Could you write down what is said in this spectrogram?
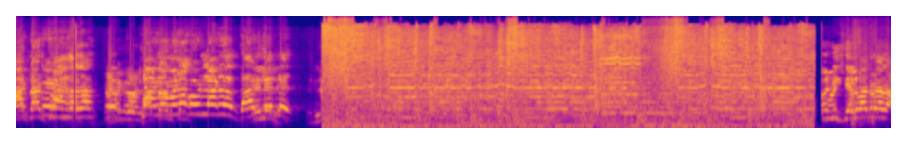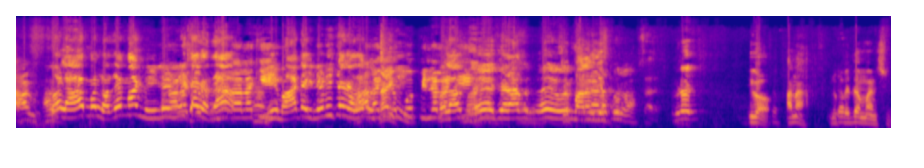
మాట్లాడుతున్నాం కదా. నీకు తెలియదు కదా? వాళ్ళ మళ్ళీ అదే మాట విననికే కదా? నీ మాట కదా? ఏ, చెప్పాలని చెప్పు. ఇగో అన్న నువ్వు పెద్ద మనిషి.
